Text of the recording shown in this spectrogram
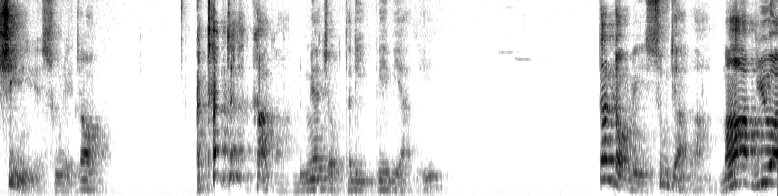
ရှိနေတယ်ဆိုတဲ့အကြောင်း အထက်ထက်အခါကလူမြတ်ကျော်တတိပေးပြသည်တတ်တော်တွေစုကြပါမဟာဗျူဟာ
